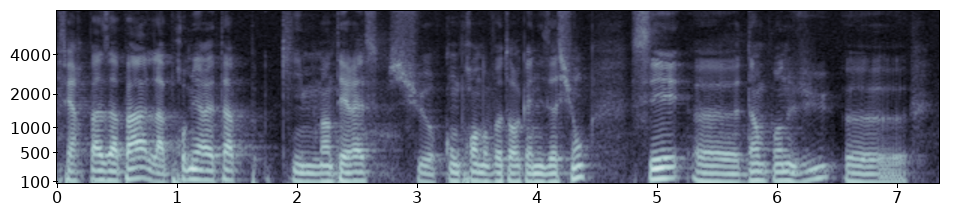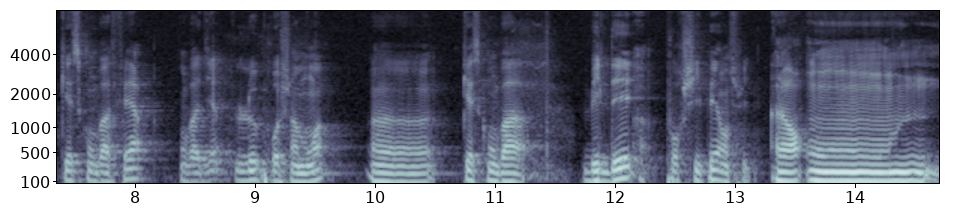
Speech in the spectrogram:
faire pas à pas. La première étape qui m'intéresse sur comprendre votre organisation, c'est euh, d'un point de vue, euh, qu'est-ce qu'on va faire, on va dire, le prochain mois? Euh, Qu'est-ce qu'on va builder pour shipper ensuite? Alors, on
